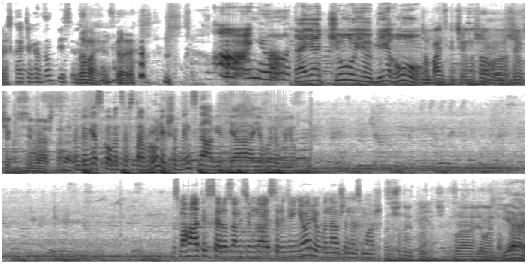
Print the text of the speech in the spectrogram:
Рассказать, как Антон писал? Давай, розказуй. Та я чую, бігу. Шампанське Чернишов, живчик, всім решта. Обов'язково це встав в ролик, щоб він знав, як я його люблю. Змагатися разом зі мною серед юніорів вона вже не зможе. За що ти відповідаєш? За Віолетта? Я,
